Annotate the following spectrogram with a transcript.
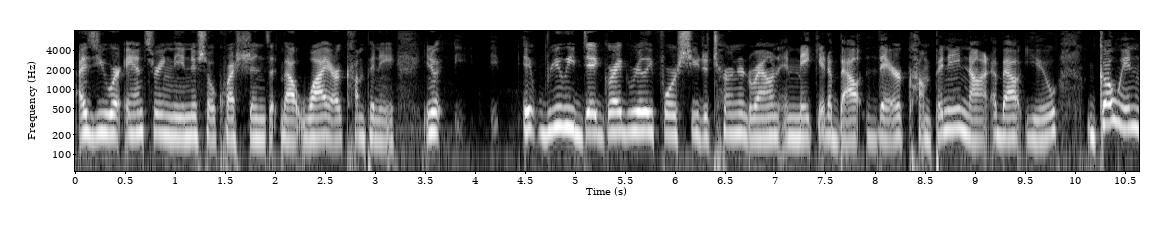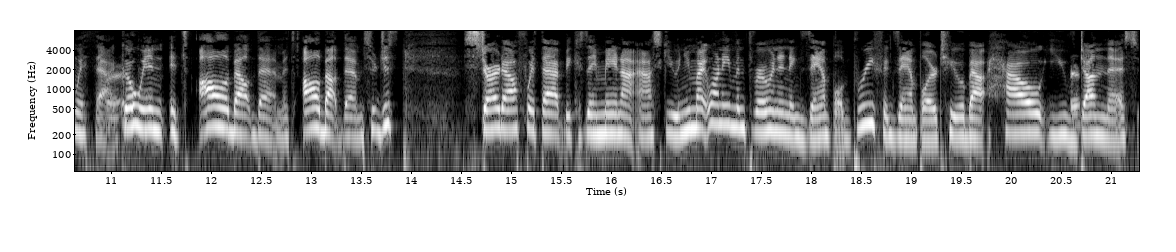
as you were answering the initial questions about why our company, you know, it really did. Greg really forced you to turn it around and make it about their company, not about you. Go in with that. Right. Go in. It's all about them. It's all about them. So just start off with that because they may not ask you. And you might want to even throw in an example, a brief example or two about how you've done this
